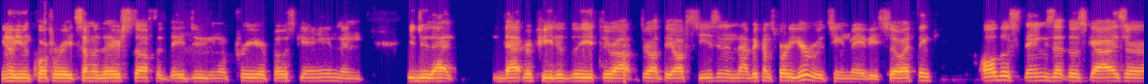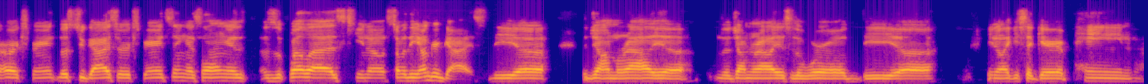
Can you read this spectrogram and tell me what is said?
you know, you incorporate some of their stuff that they do, you know, pre or post game, and you do that that repeatedly throughout throughout the off season, and that becomes part of your routine, maybe. So I think all those things that those guys are, are experiencing, those two guys are experiencing, as long as as well as you know some of the younger guys, the uh, the John Moralia, the John Moralias of the world, the uh, you know, like you said, Garrett Payne,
